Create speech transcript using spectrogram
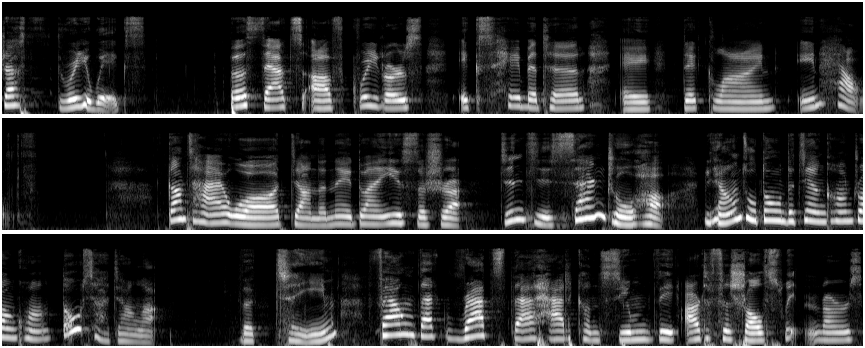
just three weeks. Both sets of creatures exhibited a decline in health. 刚才我讲的那段意思是，仅仅三周后，两组动物的健康状况都下降了。 The team found that rats that had consumed the artificial sweeteners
